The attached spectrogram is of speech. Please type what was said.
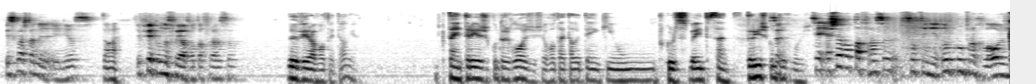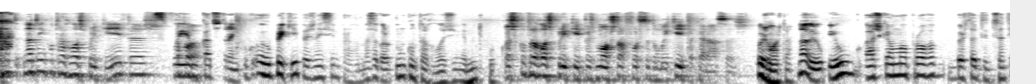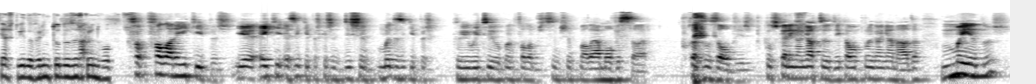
Esse gajo está na Inês. Está. E porquê é que ele não foi à volta à França? De vir à volta à Itália. Que tem três contra-relógios. A volta à Itália tem aqui um percurso bem interessante. Três contra-relógios. Sim, esta volta à França só tinha um contra-relógio, não te- não tem contra-relógio por equipas. Foi Opa, um bocado estranho. O, o por equipas nem sempre há. Mas agora, um contra-relógio é muito pouco. Mas contra-relógio por equipas mostra a força de uma equipa, caraças. Pois mostra. Não, eu, eu acho que é uma prova bastante interessante e acho que devia haver em todas as Ah. grandes voltas. Fa- falar em equipas, e a- a as equipas que a gente diz sempre, uma das equipas que eu e tu, quando falamos, dizemos sempre mal é a Movistar. Por razões óbvias, porque eles querem ganhar tudo e acabam por não ganhar nada, menos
